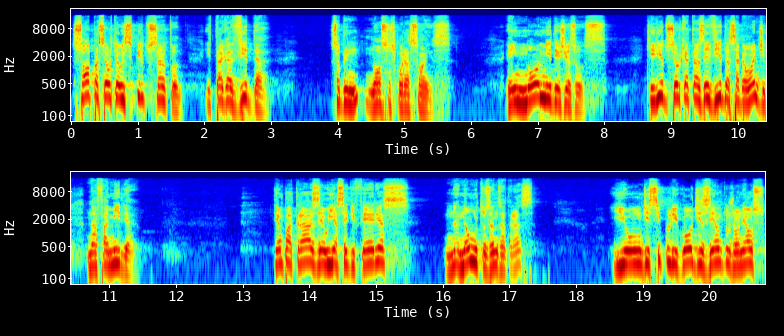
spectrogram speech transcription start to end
Só para Senhor teu Espírito Santo e traga vida sobre nossos corações. Em nome de Jesus. Querido, o Senhor quer trazer vida, sabe aonde? Na família. Tempo atrás eu ia sair de férias, não muitos anos atrás, e um discípulo ligou dizendo: João Nelson,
